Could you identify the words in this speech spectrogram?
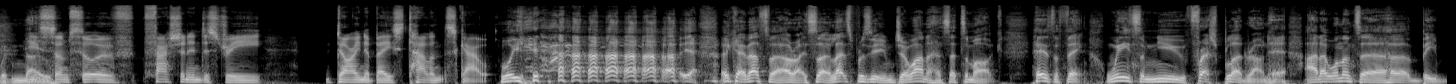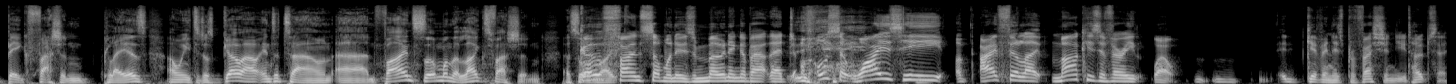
with no? He's some sort of fashion industry diner based talent scout. Well, yeah. yeah. Okay, that's fair. All right. So let's presume Joanna has said to Mark, here's the thing. We need some new, fresh blood around here. I don't want them to uh, be big fashion players. I want you to just go out into town and find someone that likes fashion. Sort Go like, find someone who's moaning about their also, why is he? I feel like Mark is a very well, given his profession, you'd hope so.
